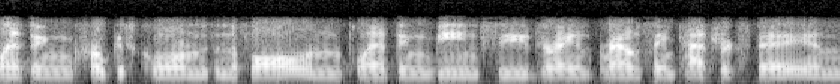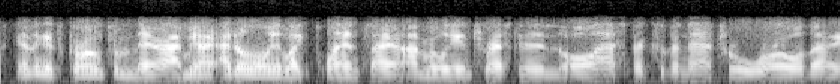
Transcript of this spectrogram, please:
planting crocus corms in the fall and planting bean seeds around, St. Patrick's Day. And I think it's grown from there. I mean, I, I don't only like plants. I, I'm really interested in all aspects of the natural world. I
